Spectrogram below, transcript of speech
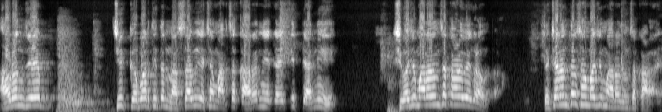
औरंगजेब ची कबर तिथं नसावी याच्या मागचं कारण एक आहे की त्यांनी शिवाजी महाराजांचा काळ वेगळा होता. त्याच्यानंतर संभाजी महाराजांचा काळ आहे.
